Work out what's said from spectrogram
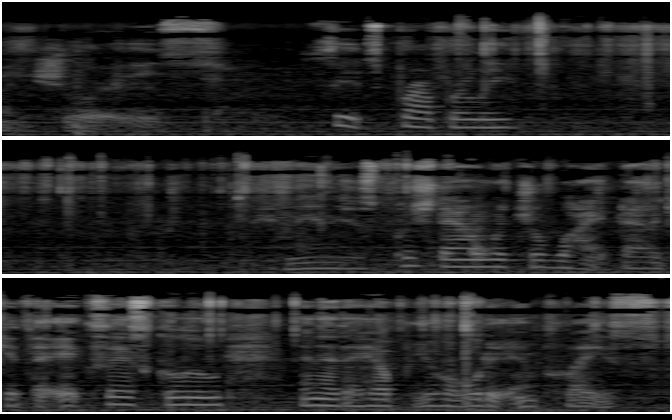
Make sure it fits properly. And then just push down with your wipe. That'll get the excess glue and it'll help you hold it in place.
